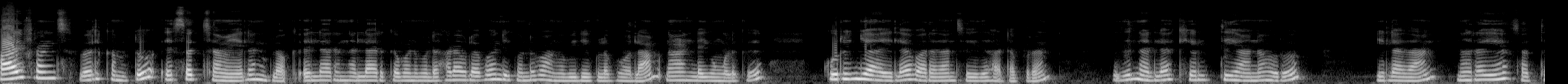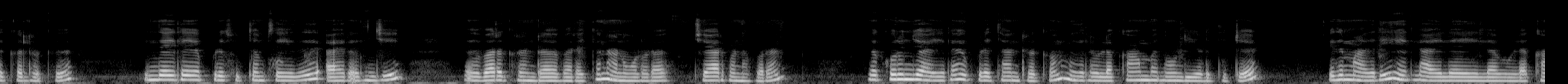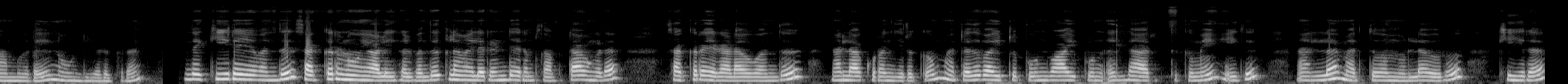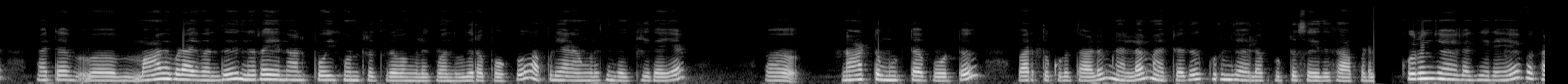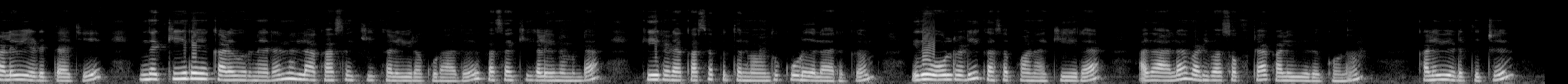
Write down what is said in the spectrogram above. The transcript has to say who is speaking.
Speaker 1: Hi friends welcome to SH சமையல் and blog எல்லோரும் நல்லா இருக்க வேணுமென்ற கடவுளை வேண்டிக் கொண்டு வாங்க வீடியோக்குள்ளே போகலாம். நான் இன்றைக்கு உங்களுக்கு குறிஞ்சாயில் வரதான் செய்து காட்டப்புறேன் இது நல்ல ஹெல்த்தியான ஒரு இலை தான் நிறைய சத்துக்கள் இருக்குது இந்த இலையை எப்படி சுத்தம் செய்து அரைஞ்சி அஹ், வறுக்கிறன்ற வரைக்கும் நான் உங்களோட ஷேர் பண்ண போகிறேன் இந்த குறிஞ்சாயில் இப்படித்தான் இருக்கும். இதில் உள்ள காம்பை நோண்டி எடுத்துகிட்டு இது மாதிரி எல்லா இலையில் உள்ள காம்புகளையும் நோண்டி எடுக்கிறேன். இந்த கீரையை வந்து சர்க்கரை நோயாளிகள் வந்து கிழமையில் ரெண்டு நேரம் சாப்பிட்டா அவங்களோட சர்க்கரையோட அளவு வந்து நல்லா குறைஞ்சிருக்கும். மற்றது வயிற்றுப்புண் வாய்ப்புண் எல்லாத்துக்குமே இது நல்ல மருத்துவம் உள்ள ஒரு கீரை. மற்ற மாதவிடாய் வந்து நிறைய நாள் போய் கொண்டிருக்கிறவங்களுக்கு வந்து உதிரப்போக்கு. அப்படியானவங்களுக்கு இந்த கீரையை நாட்டு முட்டை போட்டு வறுத்து கொடுத்தாலும் நல்லா மற்றது குறிஞ்சாயில புட்டு செய்து சாப்பிடலாம். குறிஞ்சாயில கீரையை இப்போ கழுவி எடுத்தாச்சு. இந்த கீரையை கழுவுற நேரம் நல்லா கசக்கி கழுவிடக்கூடாது. கசக்கி கழுவினோம்னா கீரையோட கசப்புத்தன்மை வந்து கூடுதலாக இருக்கும். இது ஆல்ரெடி கசப்பான கீரை. அதால் வடிவாக சாஃப்டாக கழுவி எடுக்கணும். கழுவி எடுத்துட்டு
